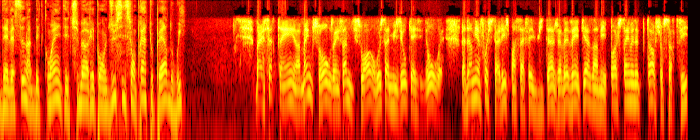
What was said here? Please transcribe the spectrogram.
d'investir dans le Bitcoin? Et tu m'as répondu, s'ils sont prêts à tout perdre, oui. Ben certains, euh, même chose, un samedi soir, on va s'amuser au casino. La dernière fois que je suis allé, je pense que ça fait huit ans, j'avais 20 pièces dans mes poches. Cinq minutes plus tard, je suis ressorti.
